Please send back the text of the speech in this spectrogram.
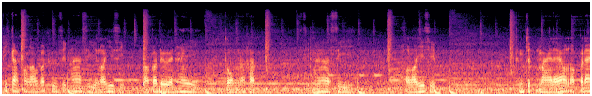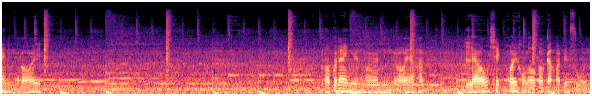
พิกัดของเราก็คือ 15 4 120 เราก็เดินให้ตรงนะครับ 15 4 ขอ 120 ถึงจุดหมายแล้วเราก็ได้ 100 เราก็ได้เงินมา 100นะครับ แล้วเช็คพอยต์ของเราก็กลับมาเป็นศูนย์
